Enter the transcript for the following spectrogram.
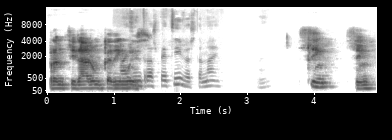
para me tirar um bocadinho Mais isso. introspectivas também. Sim, sim.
